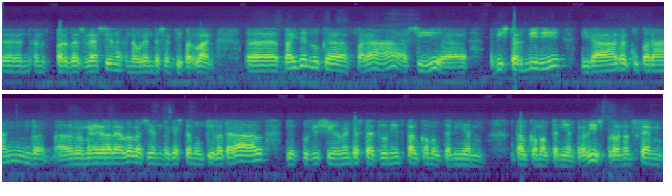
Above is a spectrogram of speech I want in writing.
eh, per desgràcia, n'haurem de sentir parlant. Eh, Biden el que farà, sí, eh, Mr. Mini irà recuperant la, la manera de veure la gent d'aquesta multilateral i el posicionament dels Estats Units tal com el teníem, tal com el teníem previst, però no ens fem,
